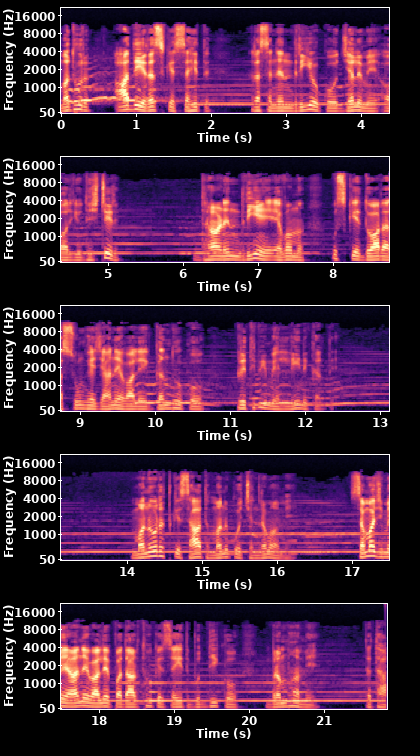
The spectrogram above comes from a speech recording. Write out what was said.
मधुर आदि रस के सहित रसनेन्द्रियों को जल में और युधिष्ठिर ध्राणेन्द्रिय एवं उसके द्वारा सूंघे जाने वाले गंधों को पृथ्वी में लीन कर दे। मनोरथ के साथ मन को चंद्रमा में, समझ में आने वाले पदार्थों के सहित बुद्धि को ब्रह्मा में, तथा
